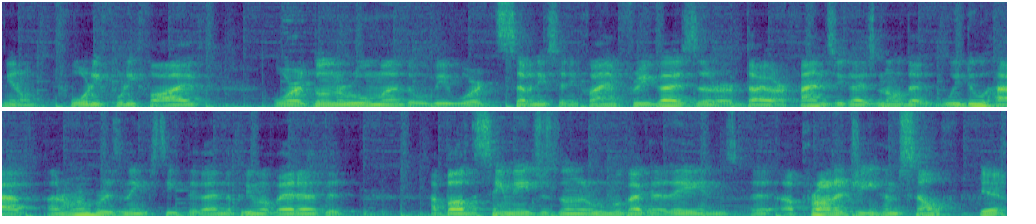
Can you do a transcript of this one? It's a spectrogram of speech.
you know 40, 45, or Donnarumma that will be worth 70, 75? And for you guys that are diehard fans, you guys know that we do have I don't remember his name, Steve, the guy in the Primavera that about the same age as Donnarumma back in the day and a, a prodigy himself. Yeah.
